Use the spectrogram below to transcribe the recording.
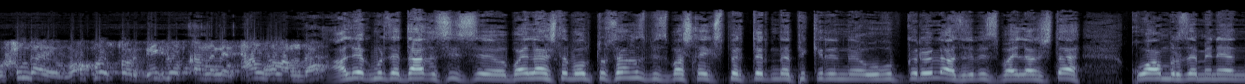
ушундай вопростор берилип атканда мен таң калам да. Алыбек мырза дагы сиз байланышта болуп турсаңыз биз башка эксперттердин да пикирин угуп көрөлү. Азыр биз байланышта кубан мырза менен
